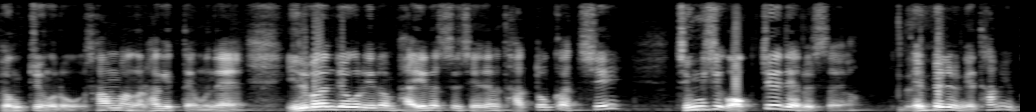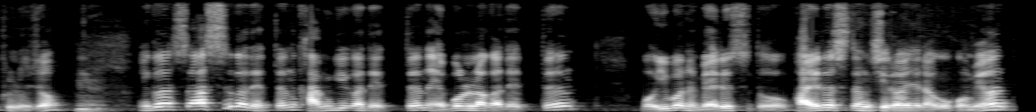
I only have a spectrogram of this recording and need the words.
병증으로 사망을 하기 때문에 일반적으로 이런 바이러스 제제는 다 똑같이 증식 억제제를 써요. 네. 대표적인 게 타미플루죠. 음. 그러니까 사스가 됐든 감기가 됐든 에볼라가 됐든 뭐 이번에 메르스도 바이러스 등 질환이라고 보면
